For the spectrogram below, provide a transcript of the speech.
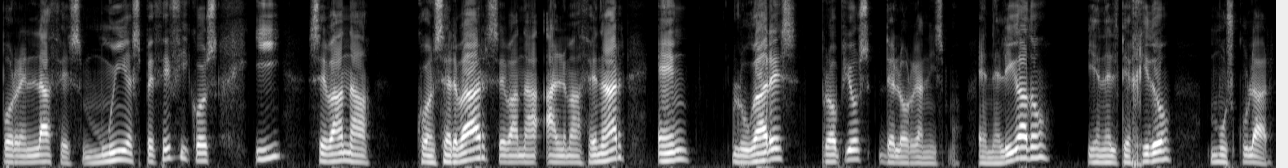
por enlaces muy específicos y se van a conservar, se van a almacenar en lugares propios del organismo, en el hígado y en el tejido muscular.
